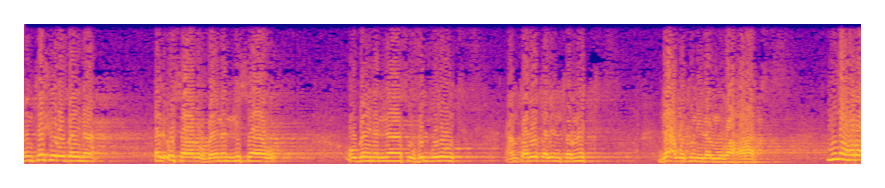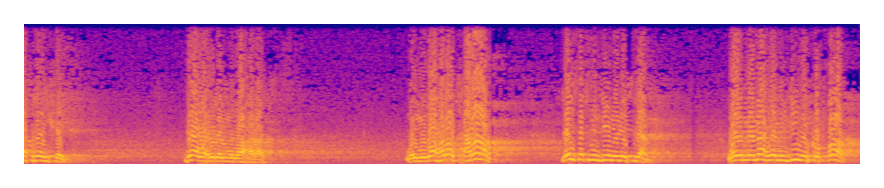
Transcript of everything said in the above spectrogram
تنتشر بين الأسر وبين النساء وبين الناس وفي البيوت عن طريق الإنترنت دعوة إلى المظاهرات. مظاهرات لأي شيء. دعوة إلى المظاهرات. والمظاهرات حرام. ليست من دين الإسلام. وإنما هي من دين الكفار.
